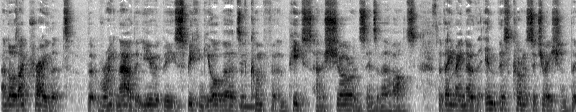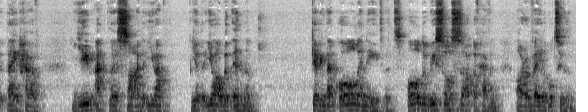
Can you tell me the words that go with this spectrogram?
And Lord, I pray that that right now that you would be speaking your words of Mhm. comfort and peace and assurance into their hearts, that they may know that in this current situation that they have you at their side, that you have you, that you are within them, giving them all they need, that all the resources of heaven are available to them.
